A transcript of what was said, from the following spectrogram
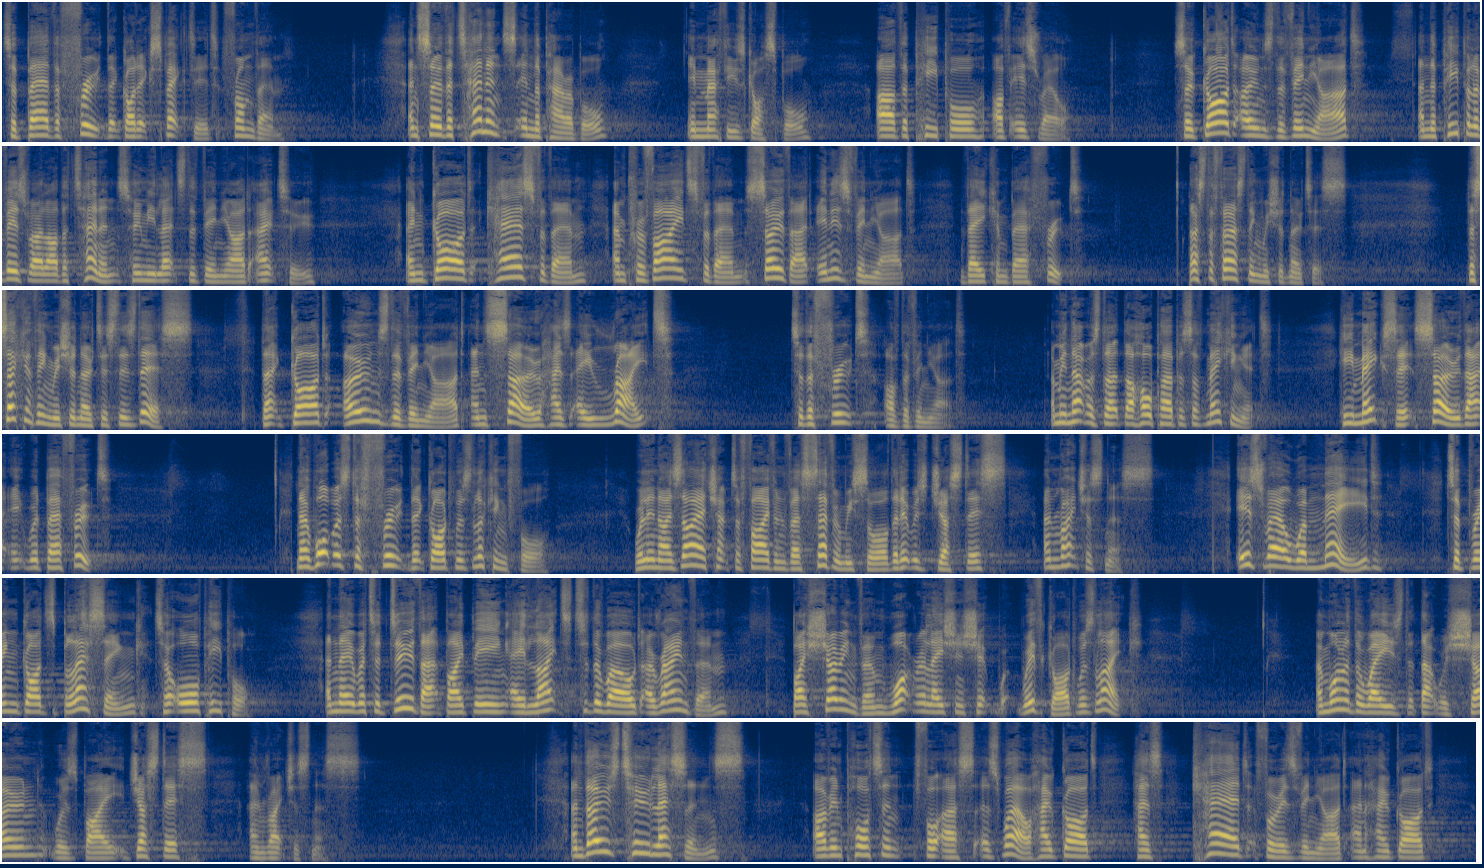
to bear the fruit that God expected from them. And so the tenants in the parable, in Matthew's gospel, are the people of Israel. So God owns the vineyard, and the people of Israel are the tenants whom he lets the vineyard out to. And God cares for them and provides for them so that in his vineyard they can bear fruit. That's the first thing we should notice. The second thing we should notice is this that God owns the vineyard and so has a right to the fruit of the vineyard. I mean, that was the, the whole purpose of making it. He makes it so that it would bear fruit. Now, what was the fruit that God was looking for? Well, in Isaiah chapter 5 and verse 7, we saw that it was justice and righteousness. Israel were made to bring God's blessing to all people. And they were to do that by being a light to the world around them, by showing them what relationship with God was like. And one of the ways that that was shown was by justice and righteousness. And those two lessons are important for us as well how God has cared for his vineyard and how God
